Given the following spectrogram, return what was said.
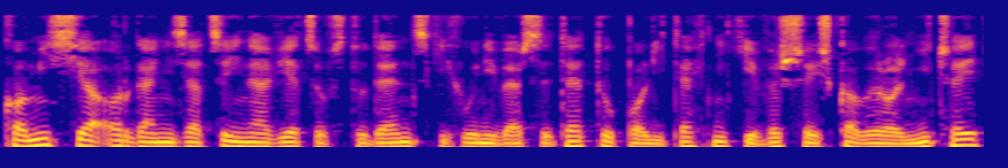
Komisja Organizacyjna Wieców Studenckich Uniwersytetu Politechniki Wyższej Szkoły Rolniczej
